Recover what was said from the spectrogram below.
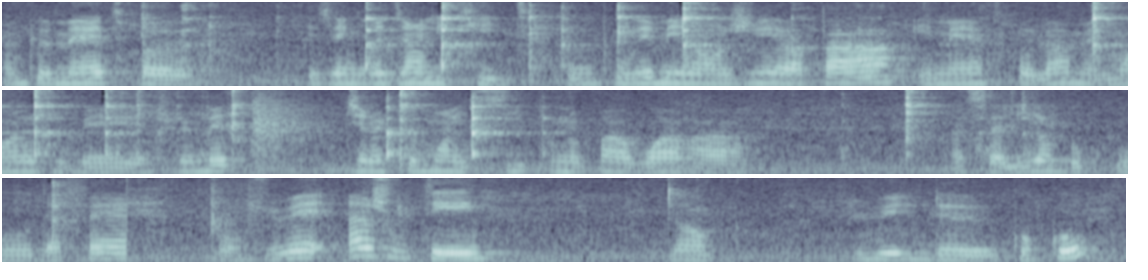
on peut mettre euh, les ingrédients liquides. Vous pouvez mélanger à part et mettre là, mais moi je vais, je vais mettre directement ici pour ne pas avoir à, salir beaucoup d'affaires. Je vais ajouter donc l'huile de coco.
